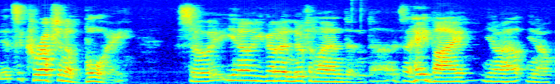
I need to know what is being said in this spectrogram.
It's a corruption of boy. So you know, you go to Newfoundland and uh, it's a hey bye. You know how you know.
